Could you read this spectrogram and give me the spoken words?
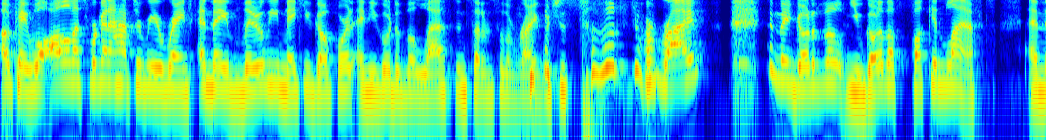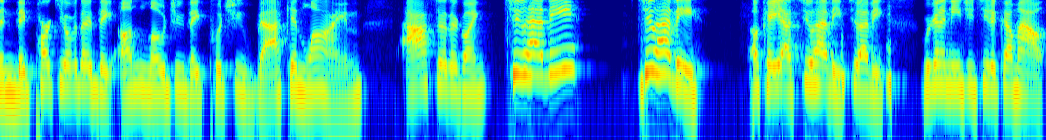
Okay, well, all of us we're gonna have to rearrange, and they literally make you go for it, and you go to the left instead of to the right, which is to the right. And they go to the you go to the fucking left, and then they park you over there. They unload you. They put you back in line. After they're going too heavy, too heavy. Okay, yeah, too heavy, too heavy. We're gonna need you two to come out.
